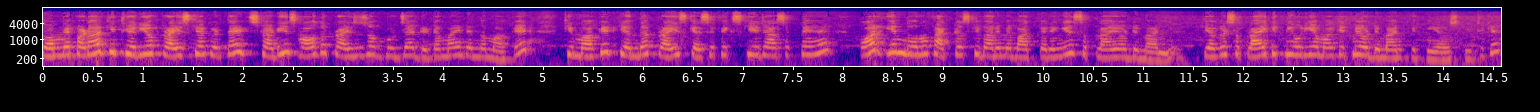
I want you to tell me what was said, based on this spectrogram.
तो हमने पढ़ा कि थियोरी ऑफ़ प्राइस क्या करता है? It studies how the prices of goods are determined in the market कि मार्केट के अंदर प्राइस कैसे फिक्स किए जा सकते हैं? और इन दोनों फैक्टर्स के बारे में बात करेंगे सप्लाई और डिमांड में कि अगर सप्लाई कितनी हो रही है मार्केट में और डिमांड कितनी है उसकी ठीक है?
